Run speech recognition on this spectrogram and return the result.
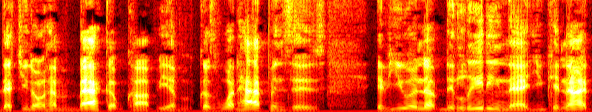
that you don't have a backup copy of. Because what happens is if you end up deleting that, you cannot.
